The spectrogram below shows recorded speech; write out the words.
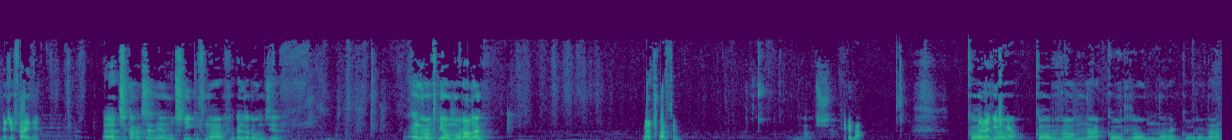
Będzie fajnie. E, ciekawe, czy ja miałem łuczników na Elrondzie. Elrond miał morale? Na czwartym, Dobrze. chyba. Koro... Ale mieć miał. Korona, korona, korona.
